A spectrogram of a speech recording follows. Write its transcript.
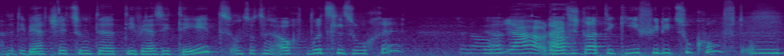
Also die Wertschätzung der Diversität und sozusagen auch Wurzelsuche. Genau. Ja, ja oder als Strategie für die Zukunft, um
